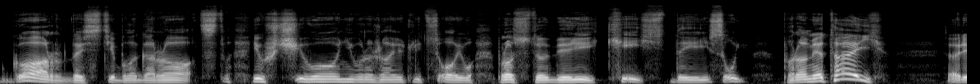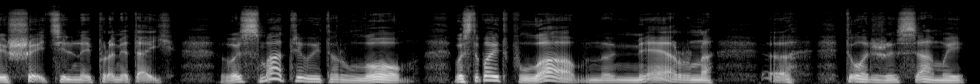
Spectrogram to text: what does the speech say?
гордость и благородство, и уж чего не выражает лицо его, просто бери кисть да и рисуй. Прометай, решительный Прометай, высматривает орлом, выступает плавно, мерно, э, тот же самый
